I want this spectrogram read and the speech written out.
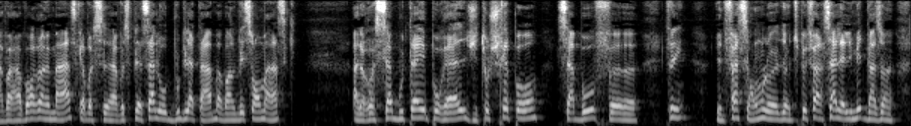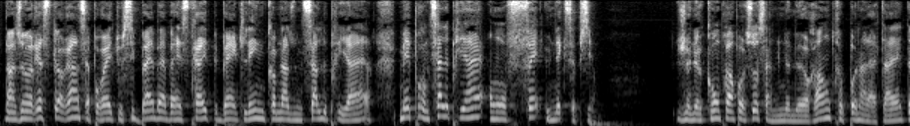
elle va avoir un masque, elle va se, elle va se placer à l'autre bout de la table, elle va enlever son masque. Elle aura sa bouteille pour elle, j'y toucherai pas, sa bouffe, euh, tu sais, y a une façon, là, tu peux faire ça à la limite dans un, dans un restaurant, ça pourrait être aussi ben, ben, ben straight puis ben clean comme dans une salle de prière. Mais pour une salle de prière, on fait une exception. Je ne comprends pas ça, ça ne me rentre pas dans la tête.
